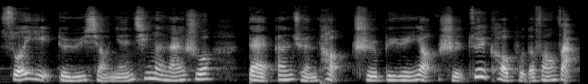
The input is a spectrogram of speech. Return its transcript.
所以对于小年轻们来说，戴安全套、吃避孕药是最靠谱的方法。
